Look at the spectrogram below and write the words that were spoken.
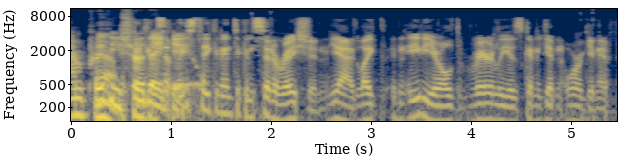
I'm pretty Yeah. sure I think they it's at do. least taken into consideration. Yeah, like an 80-year-old rarely is going to get an organ if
